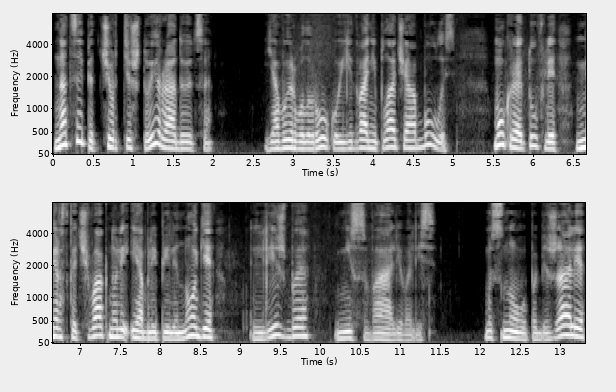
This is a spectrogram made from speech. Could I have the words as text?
Нацепят черти что и радуются. Я вырвала руку и, едва не плача, обулась. Мокрые туфли мерзко чвакнули и облепили ноги, лишь бы не сваливались. Мы снова побежали.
